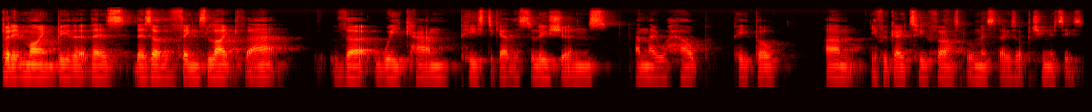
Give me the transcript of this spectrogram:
but it might be that there's there's other things like that that we can piece together solutions, and they will help people. Um, if we go too fast, we'll miss those opportunities.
